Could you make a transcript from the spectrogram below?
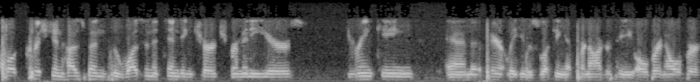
quote Christian husband who wasn't attending church for many years, drinking, and apparently he was looking at pornography over and over.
